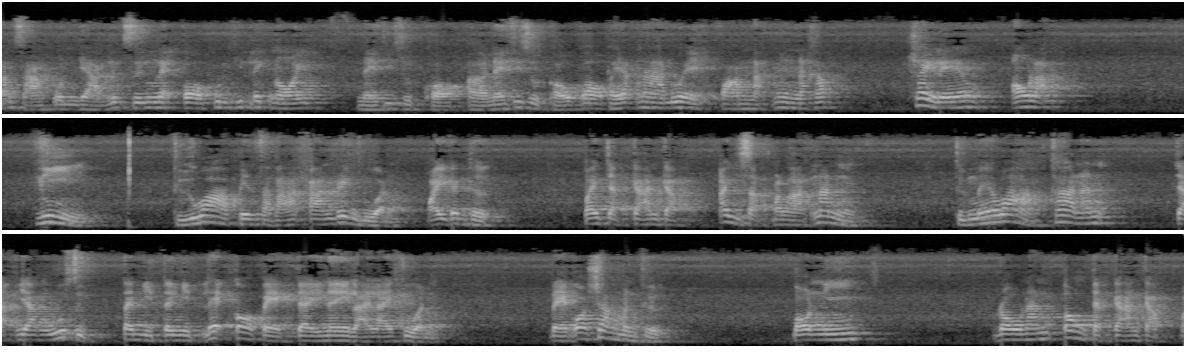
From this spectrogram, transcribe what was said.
ทั้งสามคนอย่างลึกซึ้ง และก็คุ้นคิดเล็กน้อย ในที่สุดของเออในที่สุดเขาก็พยักหน้าด้วยความหนักแน่นนะครับ ใช่แล้วเอาละนี่ ถือว่าเป็นสถานการณ์เร่งด่วนไปกันเถอะ ไปจัดการกับไอสัตว์ประหลาดนั่น ถึงแม้ว่าข้านั้นจะยังรู้สึกตังหงิดตังหงิดและก็แปลกใจในหลายๆส่วน แต่ก็ช่างมันเถอะ ตอนนี้เรานั้นต้องจัดการกับไป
